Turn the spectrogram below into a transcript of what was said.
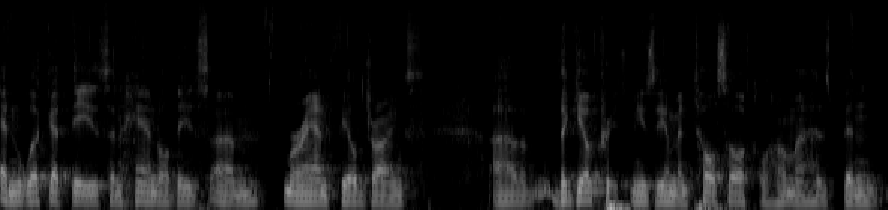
and look at these and handle these um, Moran field drawings. Uh, the Gilcrease Museum in Tulsa, Oklahoma has been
